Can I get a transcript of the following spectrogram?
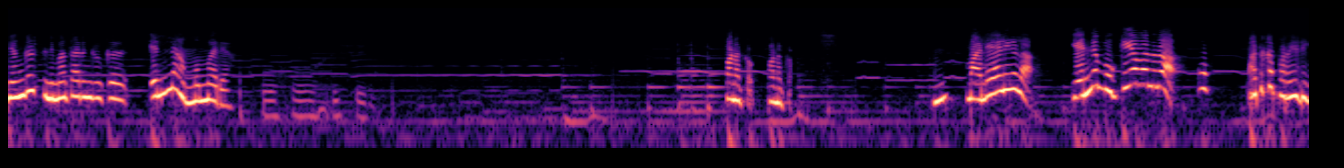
ഞങ്ങൾ സിനിമാ താരങ്ങൾക്ക് എല്ലാ അമ്മമാരാ வணக்கம் வணக்கம் ம், എന്നെ ബുക്ക് ചെയ്യാൻ വന്നതാ. ഓ പറയടി.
